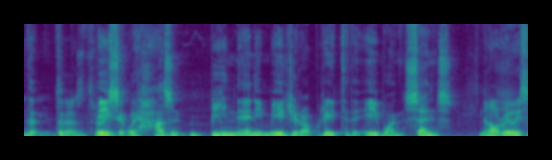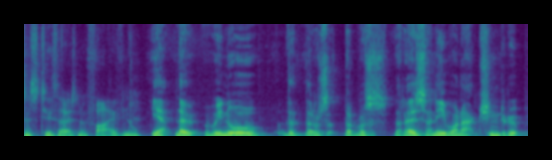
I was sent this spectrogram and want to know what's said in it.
the, there 2003. basically hasn't been any major upgrade to the A1 since. No. Not really since 2005. No. Yeah. Now we know that there's there was there is an A1 action group,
